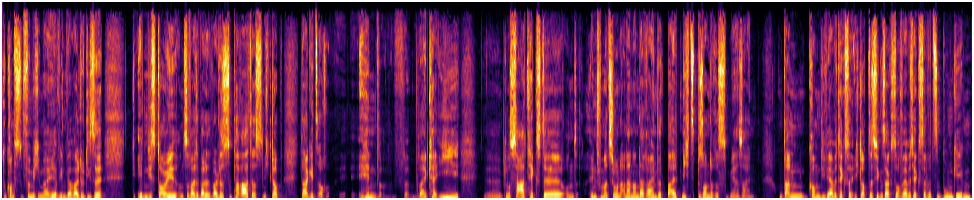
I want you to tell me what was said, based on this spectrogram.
Du kommst für mich immer eher wie ein Werber, weil du diese, die, eben die Story und so weiter, weil, weil du es so parat hast. Ich glaube, da geht's auch hin, weil KI, äh, Glossartexte und Informationen aneinander rein wird bald nichts Besonderes mehr sein. Und dann kommen die Werbetexter, ich glaube, deswegen sagst du auch, Werbetexter wird es einen Boom geben.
